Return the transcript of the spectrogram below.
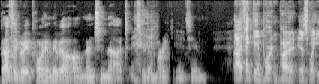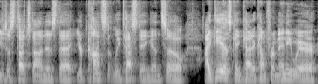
But that's a great point. Maybe I'll, I'll mention that to the marketing team. I think the important part is what you just touched on is that you're constantly testing. And so ideas can kind of come from anywhere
